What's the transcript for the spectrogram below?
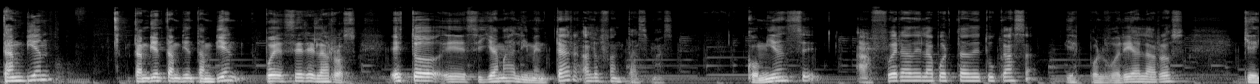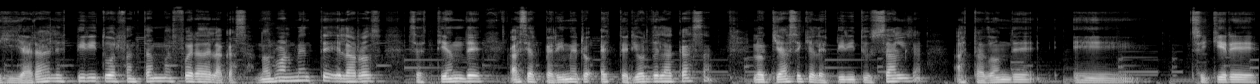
También También, también, también puede ser el arroz. Esto eh, se llama alimentar a los fantasmas. Comience afuera de la puerta de tu casa y espolvorea el arroz que guiará al espíritu al fantasma fuera de la casa. Normalmente el arroz se extiende hacia el perímetro exterior de la casa, lo que hace que el espíritu salga hasta donde eh, se quiere,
